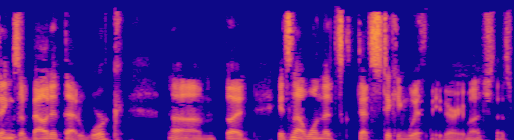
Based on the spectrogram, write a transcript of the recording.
things about it that work. Mm-hmm. Um, but it's not one that's, that's sticking with me very much. That's,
